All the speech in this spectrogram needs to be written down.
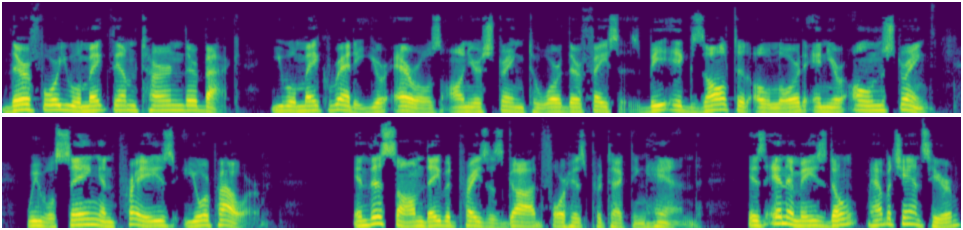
Therefore you will make them turn their back. You will make ready your arrows on your string toward their faces. Be exalted, O Lord, in your own strength. We will sing and praise your power. In this psalm, David praises God for his protecting hand. His enemies don't have a chance here.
